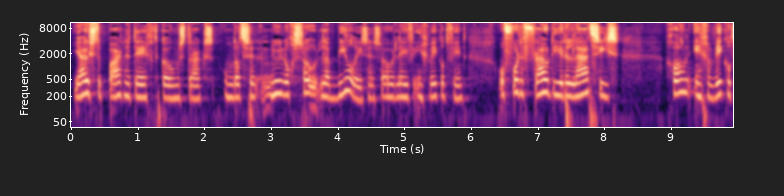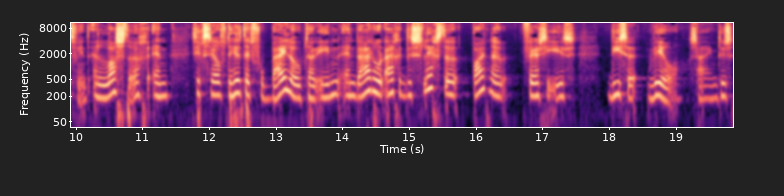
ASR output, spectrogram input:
juiste partner tegen te komen straks. Omdat ze nu nog zo labiel is en zo het leven ingewikkeld vindt. Of voor de vrouw die relaties gewoon ingewikkeld vindt en lastig. En zichzelf de hele tijd voorbij loopt daarin. En daardoor eigenlijk de slechtste partnerversie is die ze wil zijn. Dus,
